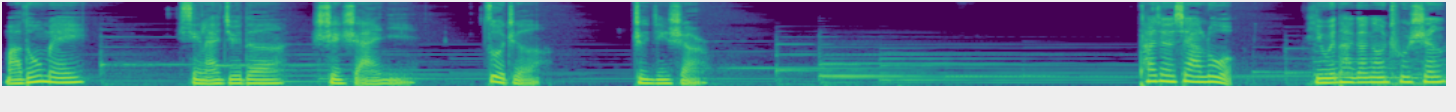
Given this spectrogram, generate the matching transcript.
马冬梅醒来觉得甚是爱你》，作者正经事儿。他叫夏洛，因为他刚刚出生，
